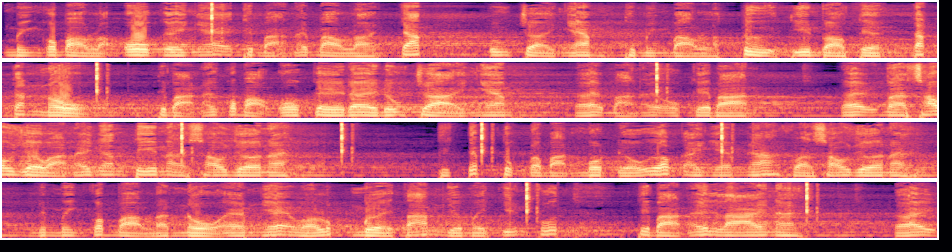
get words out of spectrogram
mình có bảo là ok nhé, thì bạn ấy bảo là chắc, đúng trời anh em? Thì mình bảo là tự tin vào tiền chắc chắn nổ thì bạn ấy có bảo ok đây, đúng trời anh em? Đấy, bạn ấy ok bạn. Đấy, và sau giờ bạn ấy nhắn tin này, sau giờ này, thì tiếp tục là bạn một điều ước anh em nhé và sau giờ này, thì mình có bảo là nổ em nhé, vào lúc 18 giờ 19 phút, thì bạn ấy like này. Đấy,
